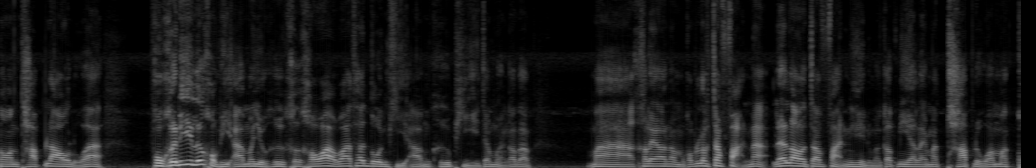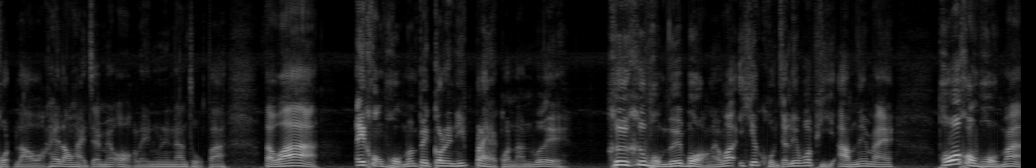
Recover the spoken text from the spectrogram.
นอนทับเราหรือว่า ผมเคยได้ยินเรื่องของผีอำมาอยู่คือคือเขาว่าว่าถ้าโดนผีอำคือผีจะเหมือนกับแบบมาเขาเรียกว่าเหมือนกับเราจะฝันอะแล้วเราจะฝันเห็นเหมือนกับมีอะไรมาทับหรือว่ามากดเราให้เราหายใจไม่ออกอะไรนู่นนี่นั่นถูกปะแต่ว่า ไอของผมมันเป็นกรณีแปลกกว่านั้นเว้ย คือคือผมเลยบอกไงว่าไอ้เหี้ยผมจะเรียกว่าผีอำได้ไหม เพราะว่าของผมอะ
